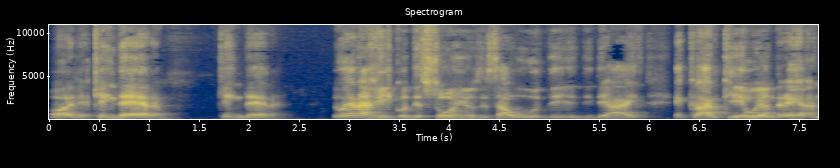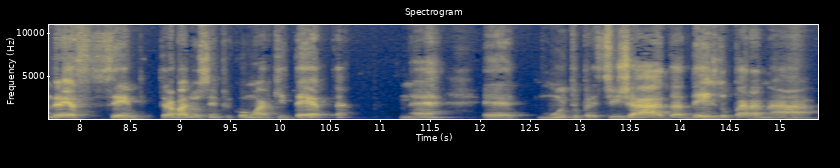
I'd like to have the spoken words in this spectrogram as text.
Olha, quem dera, quem dera. Eu era rico de sonhos, de saúde, de ideais. É claro que eu e a Andréia, a Andréia sempre trabalhou sempre como arquiteta, né? É, muito prestigiada, desde o Paraná.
